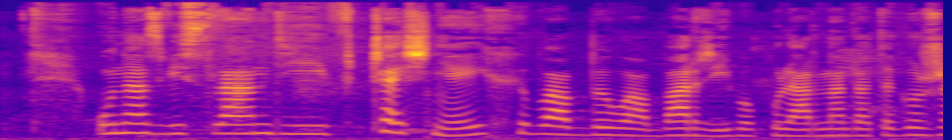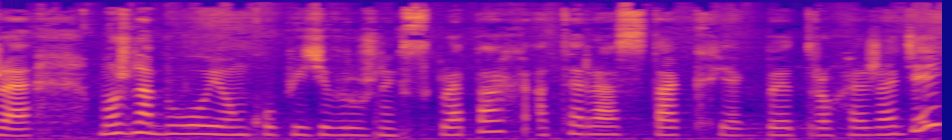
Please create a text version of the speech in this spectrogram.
U nas w Islandii wcześniej chyba była bardziej popularna, dlatego że można było ją kupić w różnych sklepach, a teraz tak jakby trochę rzadziej,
